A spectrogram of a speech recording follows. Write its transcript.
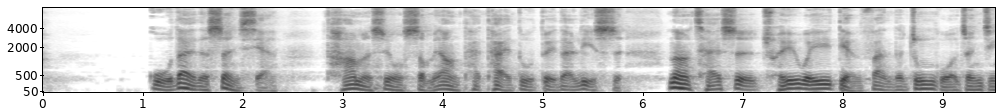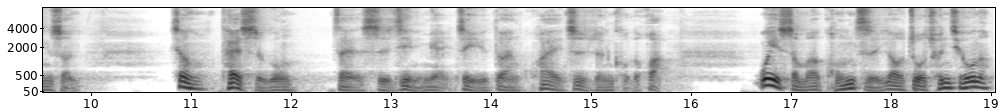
古代的圣贤，他们是用什么样态态度对待历史？那才是垂为典范的中国真精神。像太史公在《史记》里面这一段脍炙人口的话，为什么孔子要做春秋呢？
